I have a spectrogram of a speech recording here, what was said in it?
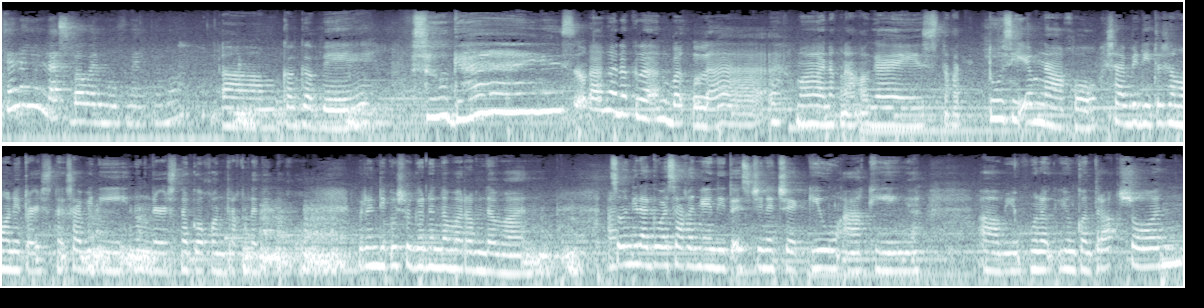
Kailan yung last bowel movement mo? Um, kagabi. So guys, makanganak na ang bakla. Mga anak na ako guys. Naka 2 cm na ako. Sabi dito sa monitors, sabi ni nung nurse, nagko-contract na din ako. Pero hindi ko siya ganun na maramdaman. So ang ginagawa sa akin ngayon dito is chine-check yung aking um, yung, yung contraction,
